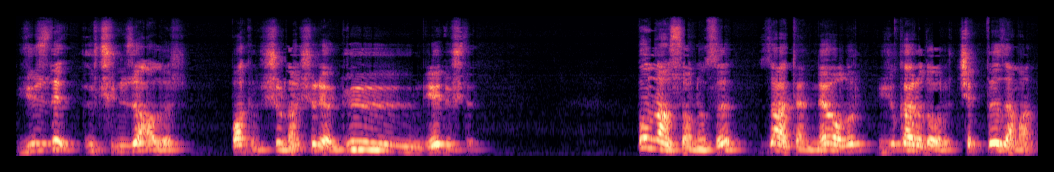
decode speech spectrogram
Yüzde üçünüzü alır. Bakın şuradan şuraya güm diye düştü. Bundan sonrası zaten ne olur? Yukarı doğru çıktığı zaman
